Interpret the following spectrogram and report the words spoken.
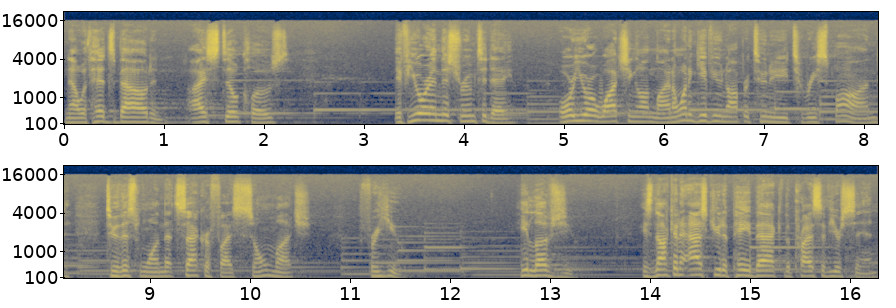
Now, with heads bowed and eyes still closed, if you are in this room today or you are watching online, I want to give you an opportunity to respond to this one that sacrificed so much for you. He loves you. He's not going to ask you to pay back the price of your sin,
